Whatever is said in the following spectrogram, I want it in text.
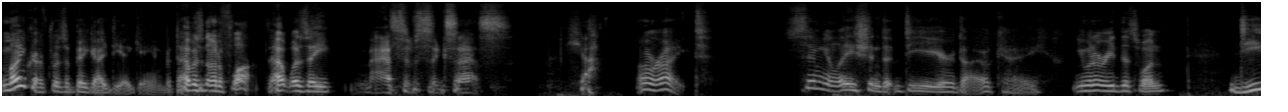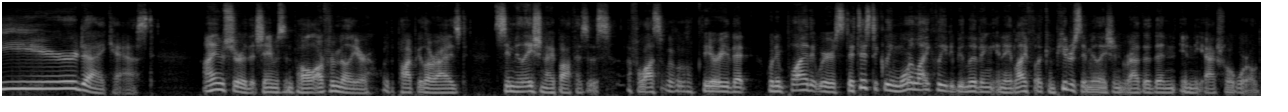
Minecraft was a big idea game, but that was not a flop. That was a massive success. Yeah. All right. Simulation to Dear Die. Okay. You want to read this one? Dear Diecast, I am sure that Shamus and Paul are familiar with the popularized simulation hypothesis, a philosophical theory that would imply that we are statistically more likely to be living in a lifelike computer simulation rather than in the actual world.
